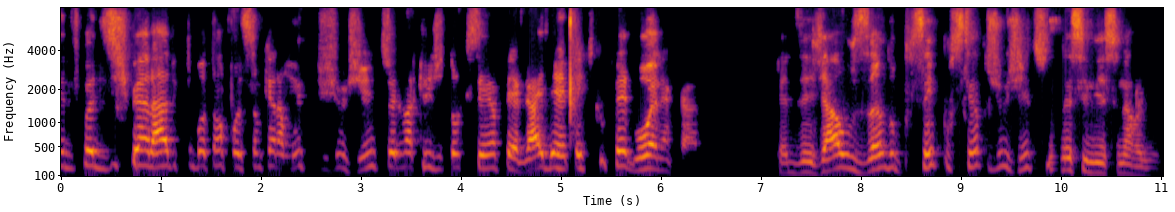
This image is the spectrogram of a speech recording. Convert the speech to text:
Ele ficou desesperado que tu botou uma posição que era muito de jiu-jitsu, ele não acreditou que você ia pegar, e de repente tu pegou, né, cara? Quer dizer, já usando 100% jiu-jitsu nesse início, né, Rodrigo?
